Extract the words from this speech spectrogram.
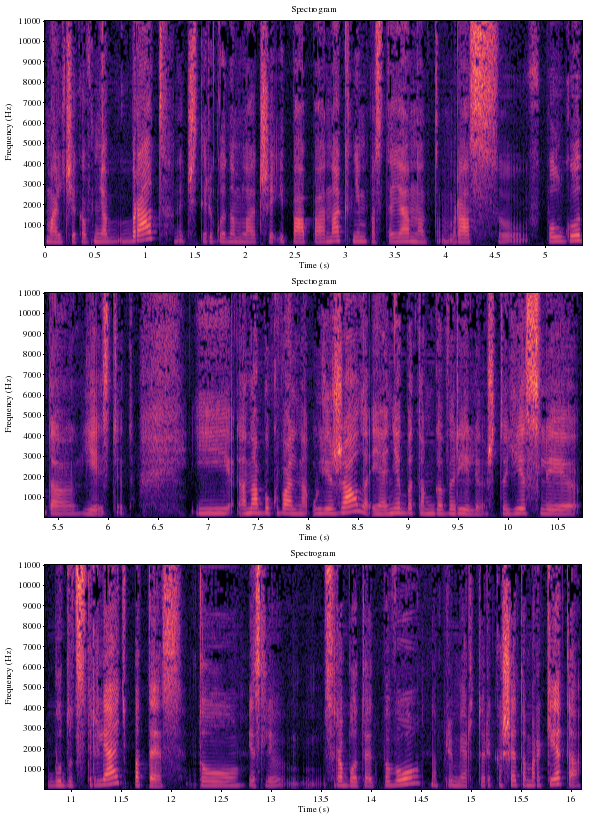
мальчиков. У меня брат на 4 года младше и папа. Она к ним постоянно там раз в полгода ездит. И она буквально уезжала, и они об этом говорили, что если будут стрелять по ТЭС, то если сработает ПВО, например, то рикошетом ракета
